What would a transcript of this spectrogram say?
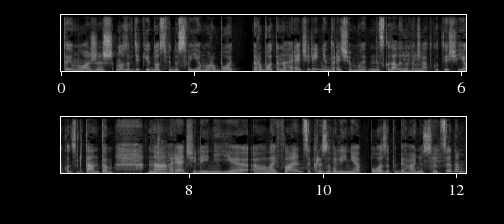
ти можеш, ну завдяки досвіду своєму роботі. Роботи на гарячій лінії. До речі, ми не сказали на початку. Ти ще є консультантом на гарячій лінії е, Lifeline, це кризова лінія по запобіганню суїцидам.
